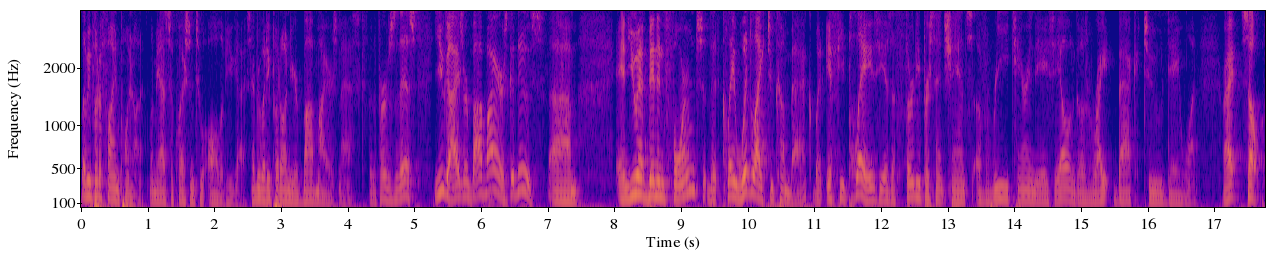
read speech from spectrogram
Let me put a fine point on it. Let me ask a question to all of you guys. Everybody, put on your Bob Myers mask for the purpose of this. You guys are Bob Myers. Good news. Um, and you have been informed that Klay would like to come back, but if he plays, he has a 30% chance of re tearing the ACL and goes right back to day one. Right? So,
